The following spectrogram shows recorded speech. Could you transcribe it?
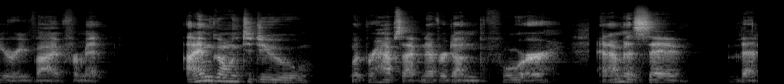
eerie vibe from it. I'm going to do what perhaps I've never done before, and I'm going to say that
